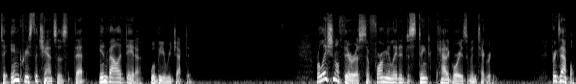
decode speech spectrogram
to increase the chances that invalid data will be rejected. Relational theorists have formulated distinct categories of integrity. For example,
